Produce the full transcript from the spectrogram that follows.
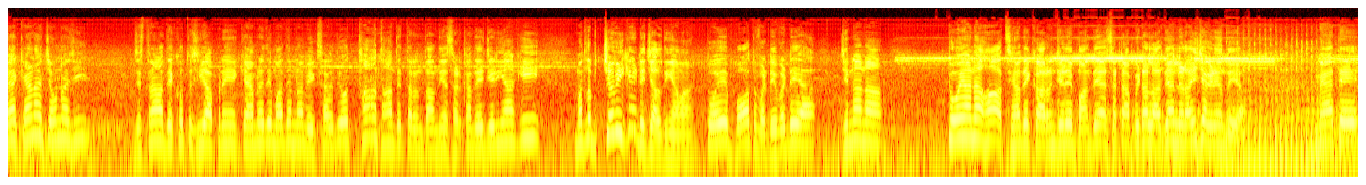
ਮੈਂ ਕਹਿਣਾ ਚਾਹੁੰਦਾ ਜੀ, ਜਿਸ ਤਰ੍ਹਾਂ ਦੇਖੋ ਤੁਸੀਂ ਆਪਣੇ ਕੈਮਰੇ ਦੇ ਮਾਧਿਅਮ ਨਾਲ ਵੇਖ ਸਕਦੇ ਹੋ ਥਾਂ ਥਾਂ ਤੇ ਤਰਨਤਾਰਨ ਦੀਆਂ ਸੜਕਾਂ ਦੇ ਜਿਹੜੀਆਂ ਕਿ ਮਤਲਬ 24 ਘੰਟੇ ਚੱਲਦੀਆਂ ਵਾ। ਟੋਏ ਬਹੁਤ ਵੱਡੇ ਵੱਡੇ ਆ, ਜਿਨ੍ਹਾਂ ਨਾਲ ਟੋਇਆਂ ਨਾਲ ਹਾਦਸਿਆਂ ਦੇ ਕਾਰਨ ਜਿਹੜੇ ਬੰਦੇ ਆ, ਸੱਟਾਂ ਪੀਟਾਂ ਆ ਲੜਾਈ ਝਗੜੇ ਹੁੰਦੇ ਆ। ਮੈਂ ਤੇ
